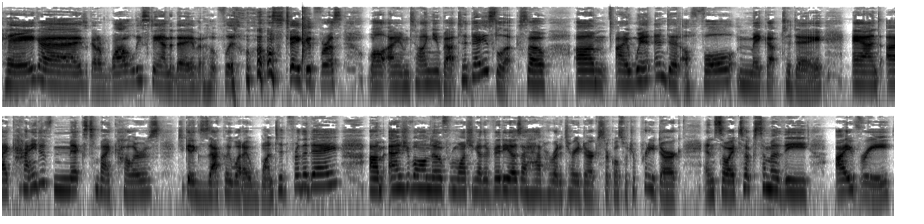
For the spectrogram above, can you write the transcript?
Hey guys, got a wobbly stand today, but hopefully it'll stay good for us while I am telling you about today's look. So um, I went and did a full makeup today and I kind of mixed my colors to get exactly what I wanted for the day. Um, as you all know from watching other videos, I have hereditary dark circles, which are pretty dark. And so I took some of the ivory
